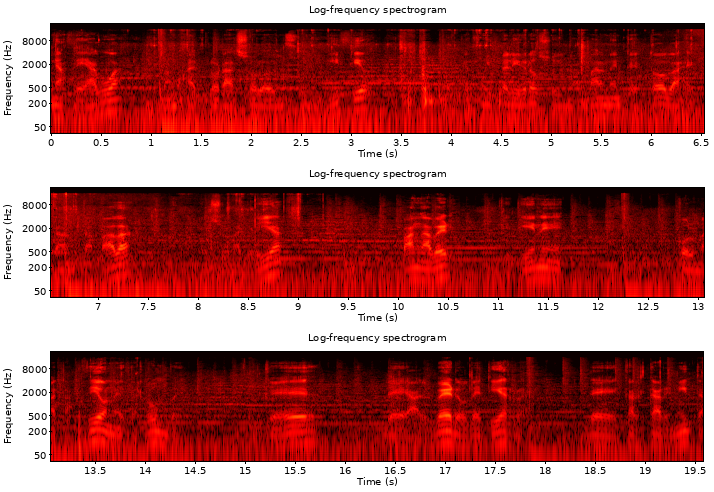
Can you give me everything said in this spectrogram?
minas de agua. Vamos a explorar solo en su inicio, porque es muy peligroso y normalmente todas están tapadas, en su mayoría. Van a ver que tiene colmataciones de rumbe, que es de albero, de tierra, de calcarenita.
